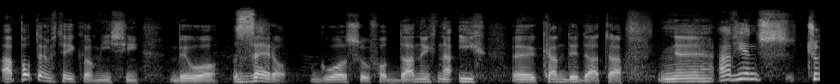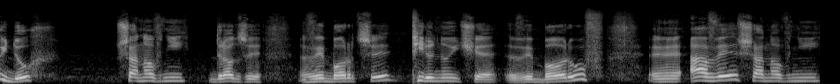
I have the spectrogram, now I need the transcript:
a potem w tej komisji było zero głosów oddanych na ich kandydata. A więc czuj duch, Szanowni drodzy wyborcy, pilnujcie wyborów, e, a wy, szanowni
